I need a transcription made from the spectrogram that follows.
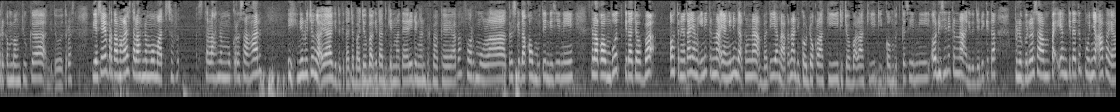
berkembang juga gitu. Terus biasanya pertama kali setelah nemu mat setelah nemu keresahan, ih ini lucu nggak ya? Gitu. Kita coba-coba kita bikin materi dengan berbagai apa formula, terus kita kombutin di sini. Setelah kombut kita coba oh ternyata yang ini kena yang ini nggak kena. Berarti yang nggak kena digodok lagi dicoba lagi dikombut ke sini. Oh di sini kena gitu. Jadi kita bener-bener sampai yang kita tuh punya apa ya?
